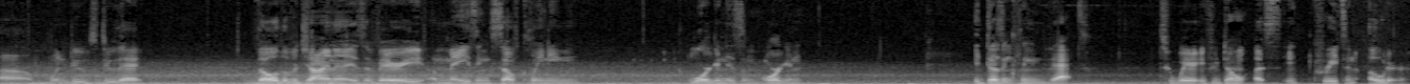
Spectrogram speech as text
um, when dudes do that, though the vagina is a very amazing self-cleaning organism organ, it doesn't clean that to where if you don't, it creates an odor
